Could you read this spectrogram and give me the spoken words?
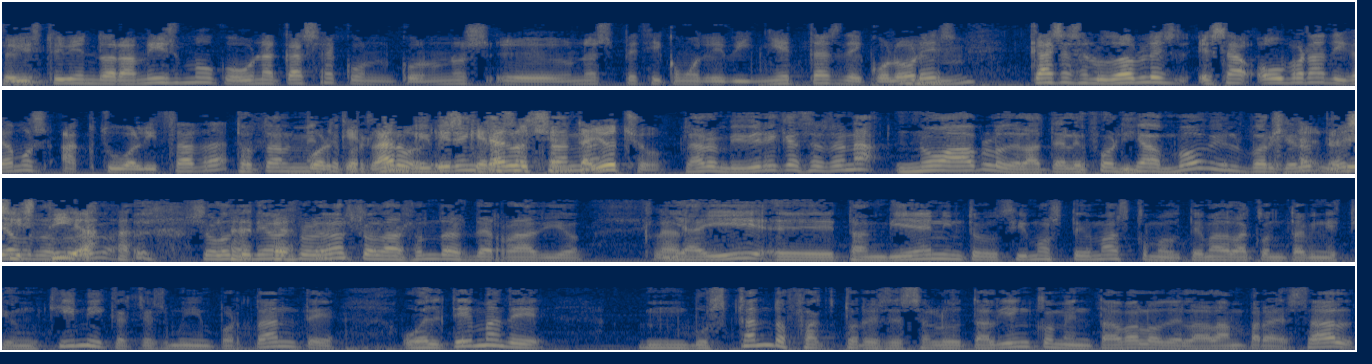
Lo estoy viendo ahora mismo con una casa con, con unos, una especie como de viñetas de colores. Casa Saludable es esa obra, digamos, actualizada. Totalmente. Porque, claro, es que era el 88. claro, en Vivir en Casa Sana no hablo de la telefonía móvil porque no, existía. Solo teníamos problemas con las ondas de radio. Y ahí eh, también introducimos temas como el tema de la contaminación química, que es muy importante, o el tema de mm, buscando factores de salud. Alguien comentaba lo de la lámpara de sal,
